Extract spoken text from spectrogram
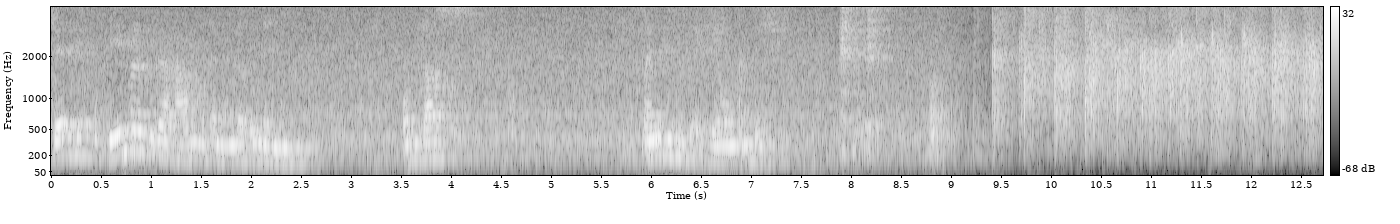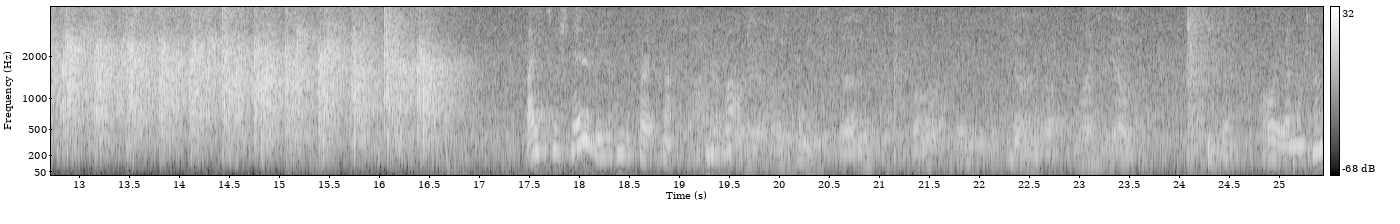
Ich werde die Probleme, die wir haben, miteinander benennen. Und das ist meine Liebeserklärung an dich. War ich zu schnell, wie das mit Zeit macht? Wunderbar. Ja, alles gut. Dann wollen wir ein bisschen diskutieren. Was meint ihr? Oh ja, noch, ne?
